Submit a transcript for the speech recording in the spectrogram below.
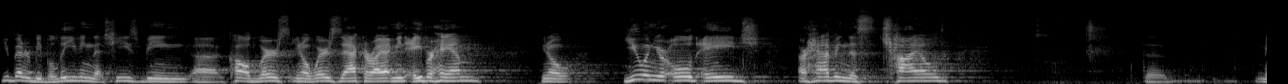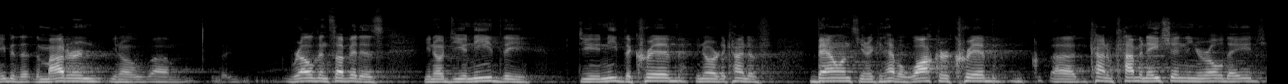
You better be believing that she's being uh, called, where's, you know, where's Zechariah? I mean, Abraham. You know, you in your old age are having this child. The, maybe the, the modern, you know, um, the relevance of it is, you know, do you need the, do you need the crib in order to kind of balance. You know, you can have a walker crib uh, kind of combination in your old age.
